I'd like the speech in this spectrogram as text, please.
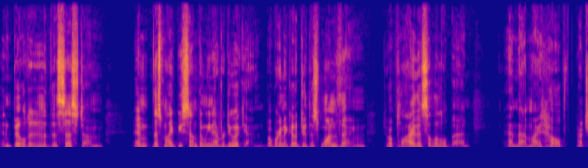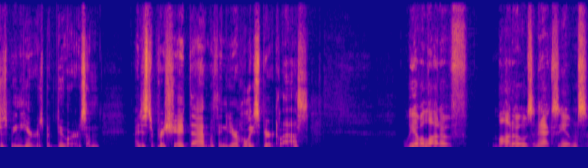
and build it into the system. And this might be something we never do again, but we're going to go do this one thing to apply this a little bit. And that might help not just being hearers, but doers. And I just appreciate that within your Holy Spirit class. we have a lot of mottos and axioms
